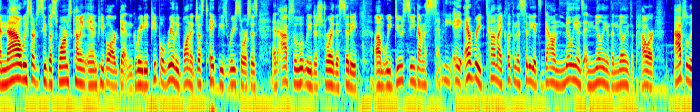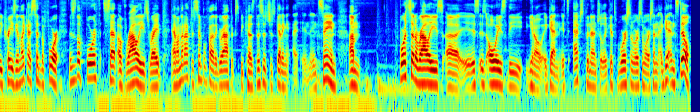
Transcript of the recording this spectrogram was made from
and now we start to see the swarms coming in. People are getting greedy. People really want to just take these resources and absolutely destroy the city. Um, we do see down to 78 every time I click in the city it's down millions and millions and millions of power. Absolutely crazy. And like I said before this is the fourth set of rallies right? And I'm gonna have to simplify the graphics because this is just getting uh, insane. Um fourth set of rallies uh, is, is always the you know again it's exponential. It gets worse and worse and worse. And again and still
